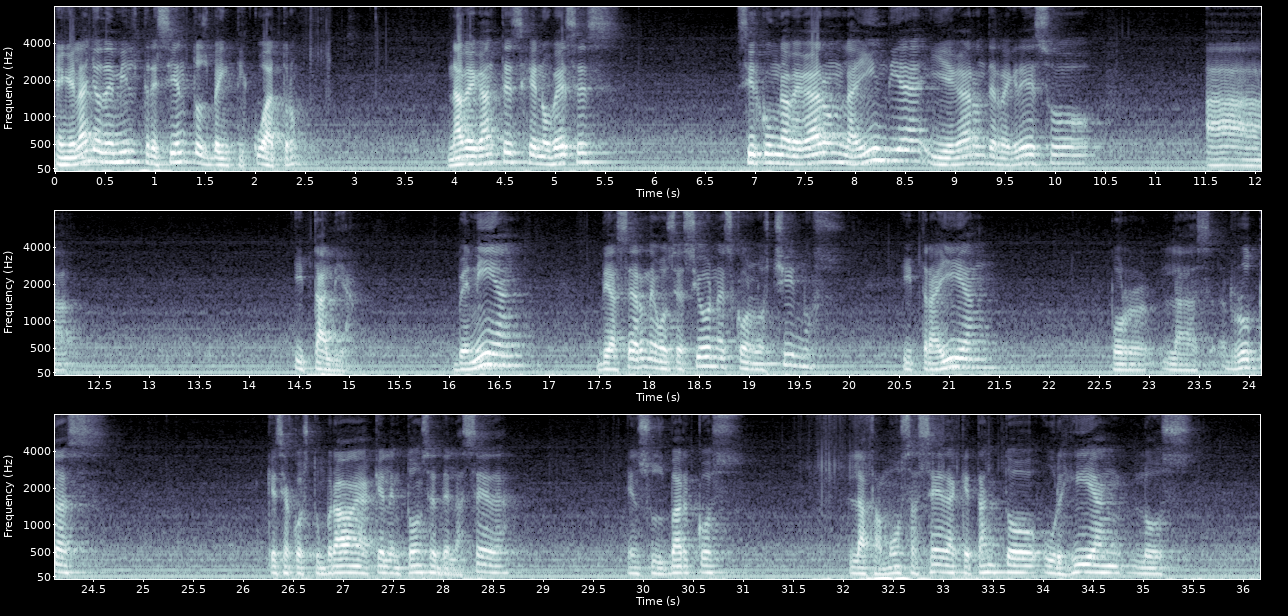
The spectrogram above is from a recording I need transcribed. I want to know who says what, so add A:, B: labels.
A: En el año de 1324, navegantes genoveses circunnavegaron la India y llegaron de regreso a Italia. Venían de hacer negociaciones con los chinos y traían por las rutas que se acostumbraban en aquel entonces de la seda, en sus barcos la famosa seda que tanto urgían los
